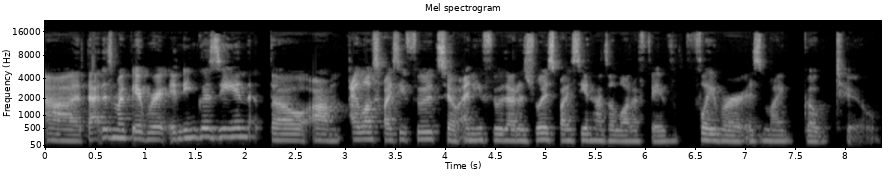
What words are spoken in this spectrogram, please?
Uh, that is my favorite Indian cuisine, though um, I love spicy food. So any food that is really spicy and has a lot of fav- flavor is my go to.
